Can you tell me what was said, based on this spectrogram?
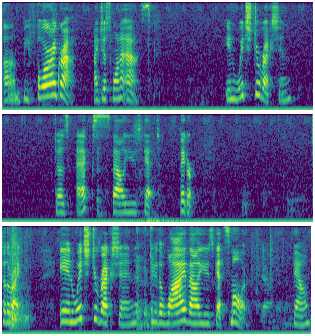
Um, before I graph, I just want to ask, in which direction does x values get bigger? To the right. In which direction do the y values get smaller? Down. Down.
